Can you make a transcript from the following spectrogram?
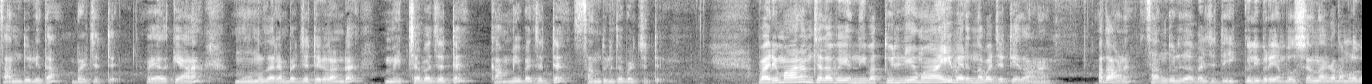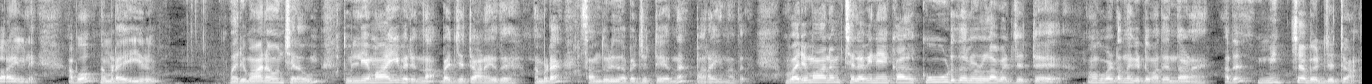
സന്തുലിത ബഡ്ജറ്റ് അപ്പോൾ ഏതൊക്കെയാണ്? മൂന്ന് തരം ബഡ്ജറ്റുകളുണ്ട് മിച്ച ബജറ്റ് കമ്മി ബജറ്റ് സന്തുലിത ബഡ്ജറ്റ് വരുമാനം ചെലവ് എന്നിവ തുല്യമായി വരുന്ന ബഡ്ജറ്റ് ഏതാണ്? അതാണ് സന്തുലിത ബഡ്ജറ്റ് ഇക്വലിബ്രിയം പൊസിഷൻ എന്നൊക്കെ നമ്മൾ പറയൂലേ. അപ്പോൾ നമ്മുടെ ഈ ഒരു വരുമാനവും ചിലവും തുല്യമായി വരുന്ന ബഡ്ജറ്റാണ് ഇത് നമ്മുടെ സന്തുലിത ബഡ്ജറ്റ് എന്ന് പറയുന്നത്. വരുമാനം ചിലവിനേക്കാൾ കൂടുതലുള്ള ബഡ്ജറ്റ് നമുക്ക് പെട്ടെന്ന് കിട്ടും. അതെന്താണ്? അത് മിച്ച ബഡ്ജറ്റാണ്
